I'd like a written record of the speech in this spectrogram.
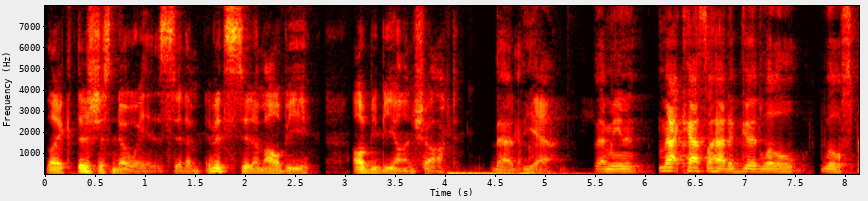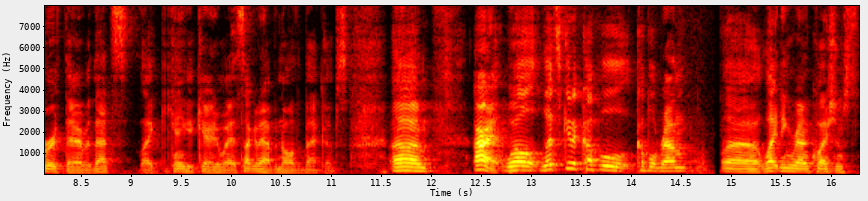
like there's just no way it's Stidham. If it's Stidham, I'll be I'll be beyond shocked. That yeah. I mean, Matt Cassel had a good little little spurt there, but that's like you can't get carried away. It's not gonna happen to all the backups. Um, all right, well, let's get a couple couple round uh, lightning round questions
